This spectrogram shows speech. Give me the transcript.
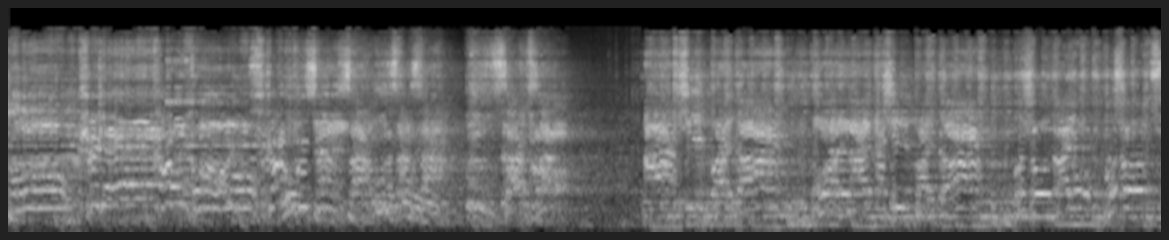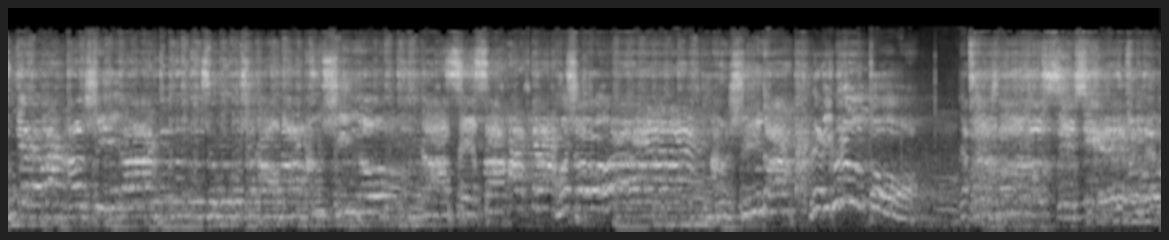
bom, que bom, Usazá, usazá, usazá Ashi vai dar, olha lá, ashi vai dar, hoje eu daí, hoje eu sugerei a China. 中古車買うなら安心のなぜさあった保証安心だレクルートやってましょうテレビに出る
